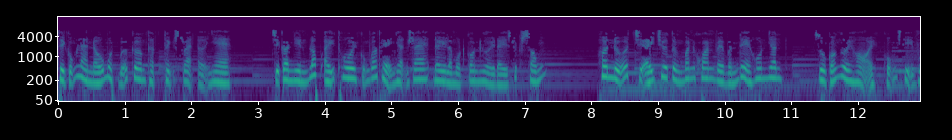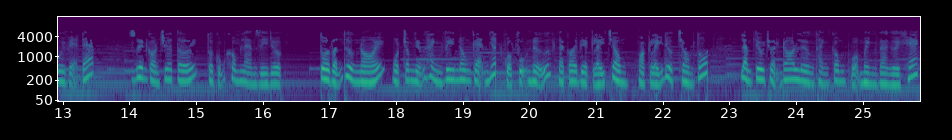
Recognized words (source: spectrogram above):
thì cũng là nấu một bữa cơm thật thịnh soạn ở nhà. Chỉ cần nhìn blog ấy thôi cũng có thể nhận ra đây là một con người đầy sức sống. Hơn nữa, chị ấy chưa từng băn khoăn về vấn đề hôn nhân. Dù có người hỏi, cũng chỉ vui vẻ đáp. Duyên còn chưa tới, tôi cũng không làm gì được. Tôi vẫn thường nói, một trong những hành vi nông cạn nhất của phụ nữ là coi việc lấy chồng hoặc lấy được chồng tốt, làm tiêu chuẩn đo lường thành công của mình và người khác.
